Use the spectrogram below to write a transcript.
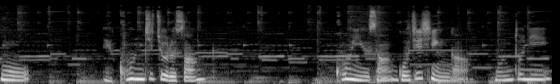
もう、ね、コンジチョルさん、コンユさん、ご自身が本当に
